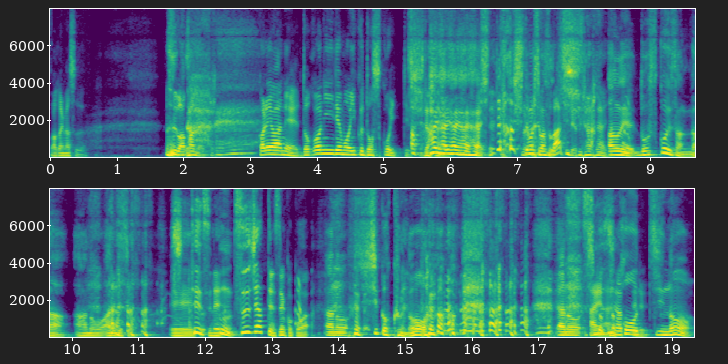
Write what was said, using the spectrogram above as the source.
わかります？わかんないですこれはね、どこにでも行くドスコイっていう。あはいはいはいはいはい。知ってます知ってます？知ってます。マジですか？ないあのね、ドスコイさんが、あの、あれですよ。え知ーってんですね、うん。通じ合ってるんですねここは。あの、四国の、あの、四国の高知の、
